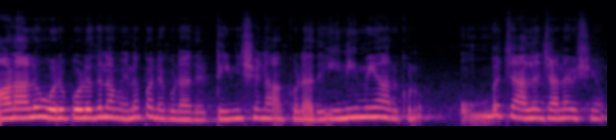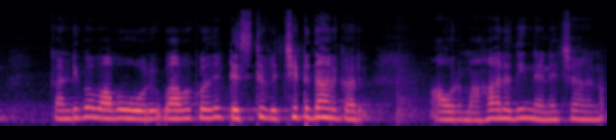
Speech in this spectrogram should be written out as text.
ஆனாலும் ஒரு பொழுது நம்ம என்ன பண்ணக்கூடாது? டென்ஷன் ஆகக்கூடாது. இனிமையாக இருக்கணும். ரொம்ப சேலஞ்சான விஷயம். கண்டிப்பாக பாபா ஒரு பாபாவுக்கு வந்து டெஸ்ட்டு வச்சுட்டு தான் இருக்காரு. அவர் மகாரதின்னு நினச்சாங்கன்னா.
